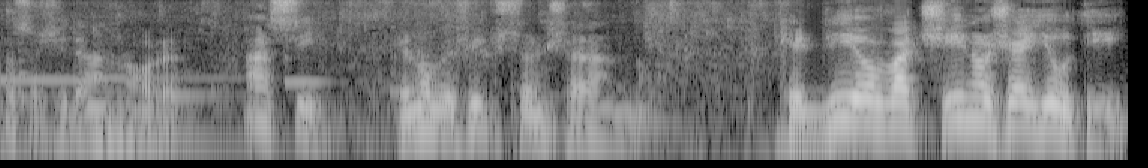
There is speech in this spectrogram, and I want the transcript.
cosa ci danno ora? Ah sì, le nuove fiction saranno. Che Dio vaccino ci aiuti,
